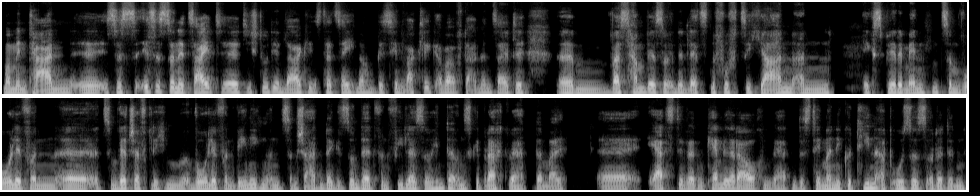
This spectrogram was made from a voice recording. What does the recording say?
momentan äh, ist, es, ist es so eine Zeit, äh, die Studienlage ist tatsächlich noch ein bisschen wackelig, aber auf der anderen Seite, ähm, was haben wir so in den letzten 50 Jahren an Experimenten zum Wohle von, äh, zum wirtschaftlichen Wohle von wenigen und zum Schaden der Gesundheit von vieler so hinter uns gebracht. Wir hatten da mal äh, Ärzte würden Camel rauchen, wir hatten das Thema Nikotinabusus oder den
